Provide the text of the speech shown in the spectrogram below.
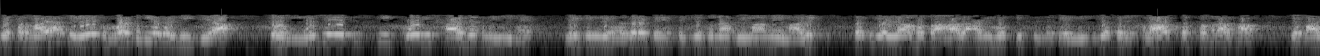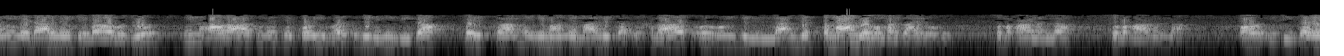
یہ فرمایا کہ ایک ورق بھی اگر بیگ گیا تو مجھے اس کی کوئی حاجت نہیں ہے۔ لیکن یہ حضرت سیدنا امام مالک رضی اللہ تعالی عنہ کی صدق نیت اور اخلاق کا ثمرہ تھا کہ پانی میں ڈالنے کے باوجود ان اوراق میں سے کوئی ورق بھی نہیں بیگا اور اس کام میں امام مالک کا اخلاص اور ان کی لاہیت تمام لوگوں پر ظاہر ہو گئی سبحان اللہ سبحان اللہ۔ اور اسی طرح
